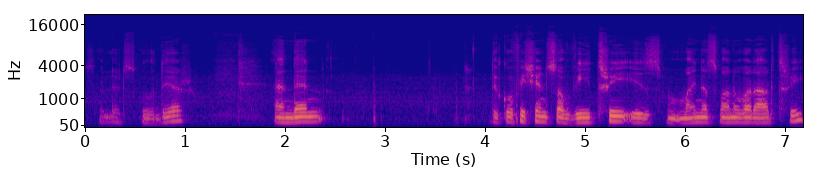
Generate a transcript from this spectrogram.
So let's go there. And then the coefficients of v3 is minus 1 over r3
